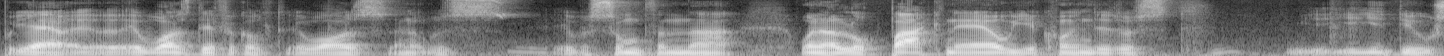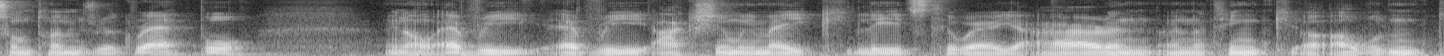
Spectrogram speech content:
but yeah, it, it was difficult. It was, and it was it was something that when I look back now, you kind of just you, you do sometimes regret, but you know every every action we make leads to where you are and, and I think I, I wouldn't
